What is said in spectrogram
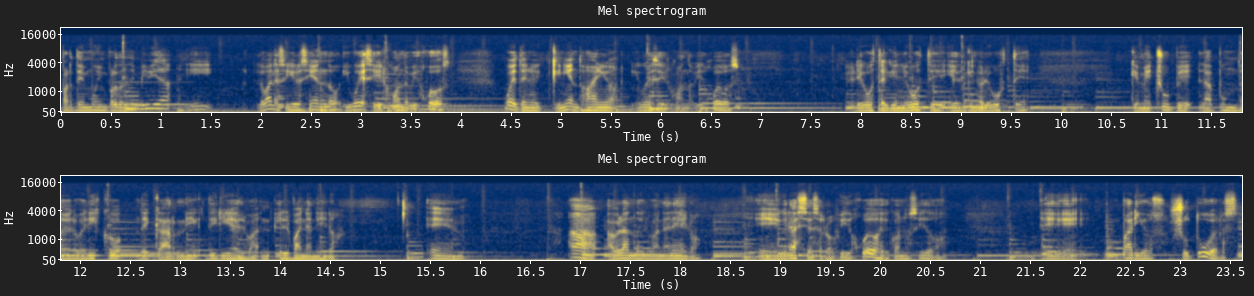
parte muy importante de mi vida y lo van a seguir siendo y voy a seguir jugando videojuegos. Voy a tener 500 años y voy a seguir jugando videojuegos. Le guste a quien le guste y al que no le guste, que me chupe la punta del obelisco de carne, diría el, el bananero. Eh, ah, hablando del bananero, eh, gracias a los videojuegos he conocido eh, varios youtubers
